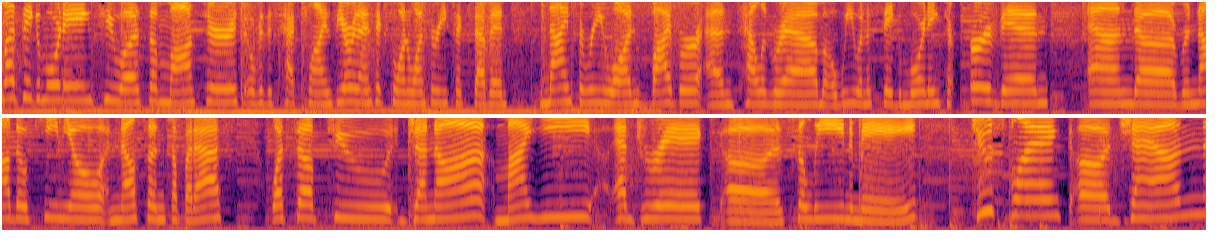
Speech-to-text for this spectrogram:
Let's say good morning to uh, some monsters over the text line 0961-1367-931, Viber and Telegram. We want to say good morning to Irvin and uh, Ronaldo Quino, Nelson Caparas. What's up to Jana, Mayi, Edric, uh, Celine May, Juice Blank, uh, Jan,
